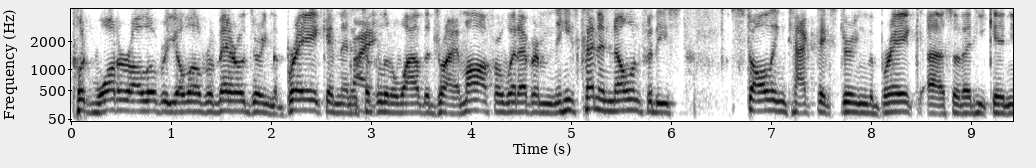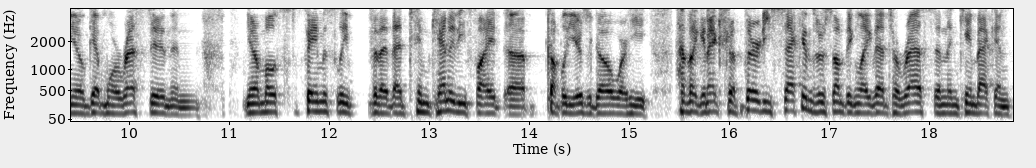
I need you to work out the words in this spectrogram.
put water all over Yoel Romero during the break, and then it right. took a little while to dry him off or whatever. And he's kind of known for these stalling tactics during the break uh, so that he can, you know, get more rested. And, you know, most famously for that, that Tim Kennedy fight uh, a couple years ago where he had like an extra 30 seconds or something like that to rest and then came back and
